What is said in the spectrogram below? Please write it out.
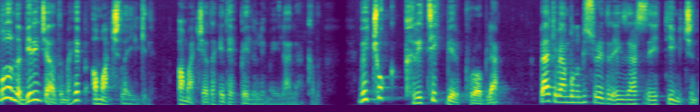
Bunun da birinci adımı hep amaçla ilgili. Amaç ya da hedef belirleme ile alakalı. Ve çok kritik bir problem. Belki ben bunu bir süredir egzersiz ettiğim için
